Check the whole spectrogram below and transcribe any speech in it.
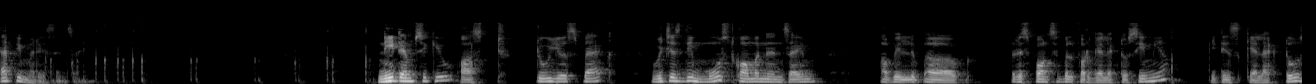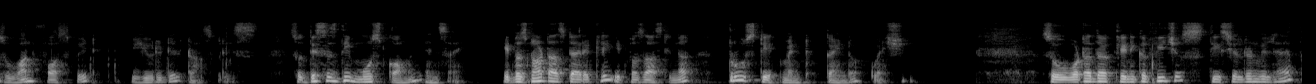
epimerase enzyme. NEET MCQ asked two years back, which is the most common enzyme uh, responsible for galactosemia it is galactose 1-phosphate uridyl transferase. So this is the most common enzyme. It was not asked directly, it was asked in a true statement kind of question. So what are the clinical features these children will have?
